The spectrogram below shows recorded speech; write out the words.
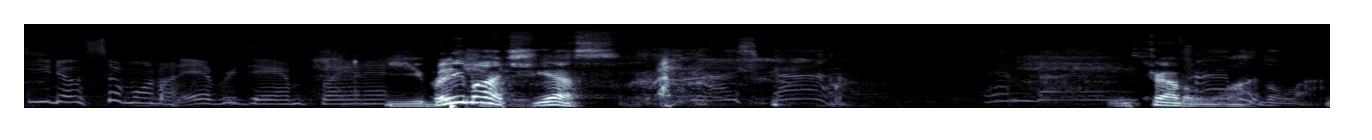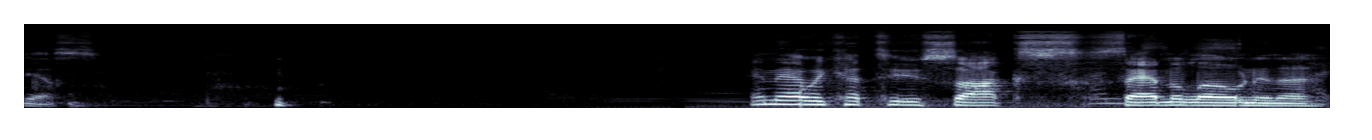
Do you know someone on every damn planet? You Pretty bet you much, yes. Nice guy. And I He's traveled a lot. a lot. Yes. and now we cut to Socks, sad and alone in a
